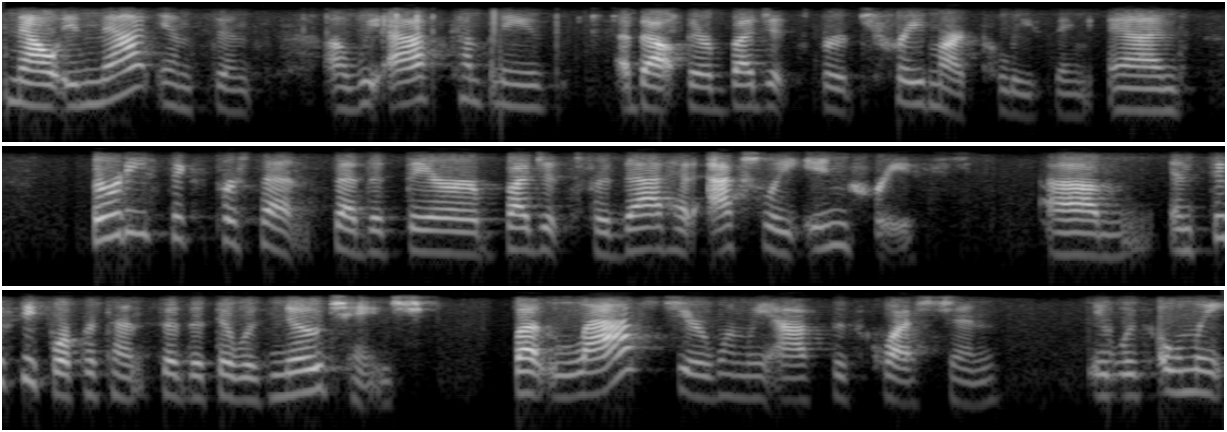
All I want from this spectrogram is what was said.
Now, in that instance, uh, we asked companies about their budgets for trademark policing, and 36% said that their budgets for that had actually increased, um, and 64% said that there was no change. But last year, when we asked this question, it was only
